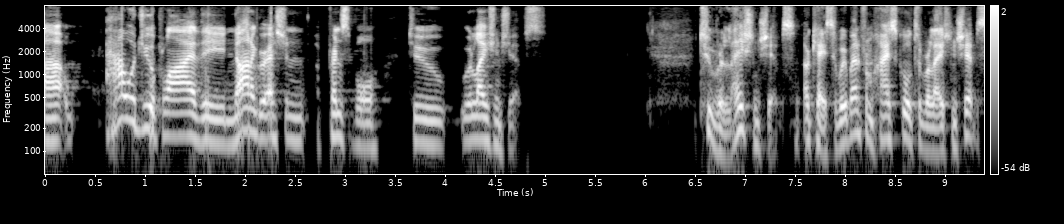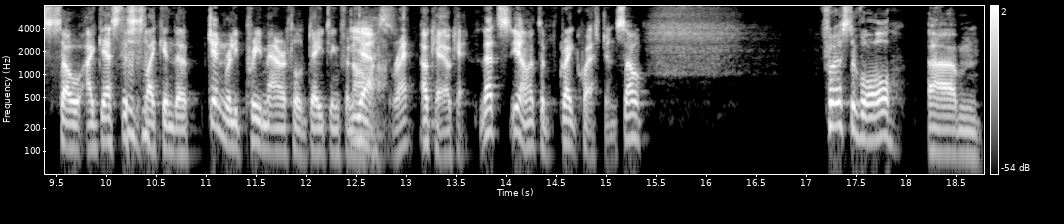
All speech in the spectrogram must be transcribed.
uh, how would you apply the non aggression principle to relationships? To relationships. Okay, so we went from high school to relationships. So I guess this is like in the generally premarital dating phenomenon, yes. right? Okay, okay. That's you know, that's a great question. So first of all, um,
